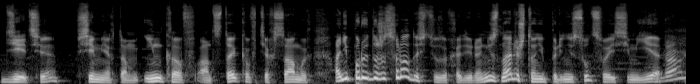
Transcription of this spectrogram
дети в семьях там инков, ацтеков, тех самых, они порой даже с радостью заходили. Они знали, что они принесут своей семье да? Э,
